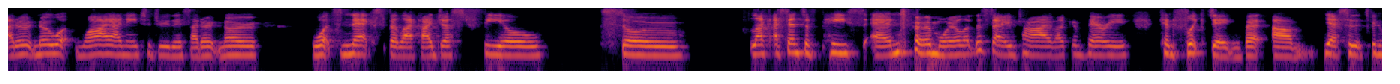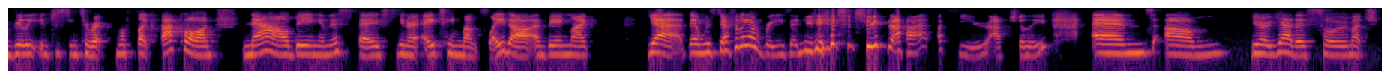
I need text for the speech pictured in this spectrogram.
I don't know what why I need to do this. I don't know what's next, but like I just feel so like a sense of peace and turmoil at the same time, like a very conflicting. But um, yeah, so it's been really interesting to re- reflect back on now being in this space, you know, 18 months later and being like, yeah, there was definitely a reason you needed to do that, a few actually. And, um, you know, yeah, there's so much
